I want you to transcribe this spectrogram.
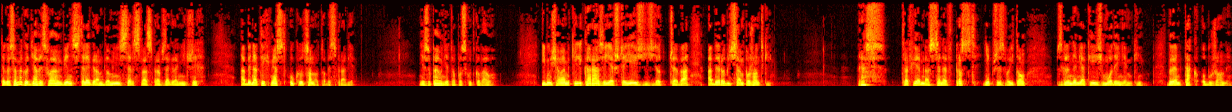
Tego samego dnia wysłałem więc telegram do Ministerstwa Spraw Zagranicznych, aby natychmiast ukrócono to bezprawie. Niezupełnie to poskutkowało i musiałem kilka razy jeszcze jeździć do Tczewa, aby robić tam porządki. Raz trafiłem na scenę wprost nieprzyzwoitą względem jakiejś młodej Niemki. Byłem tak oburzony,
